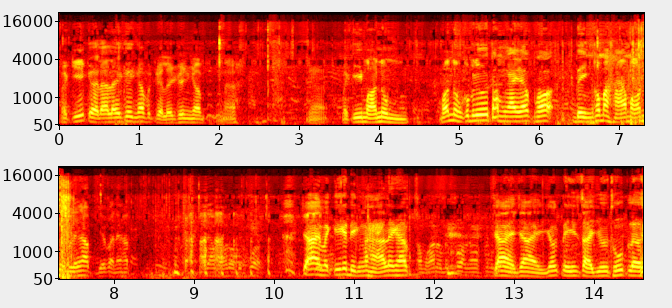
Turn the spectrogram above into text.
เมื่อกี้เกิดอะไรขึ้นครับเกิดอะไรขึ้นครับนะเนี่ยเมื่อกี้หมอหนุ่ม หมอหนุ่มก็ไม่รู้ทำไงแล้วเพราะดิ่งเข้ามาหาหมอหนุ่มเลยครับเดี๋ยวก่อนนะครับ ใช่เมื่อกี้ก็ดิ่งมาหาเลยครับเอาหมอหนุ่มเป็นพวกไงใช่ใช่ยกตีนใส่ YouTube เลย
